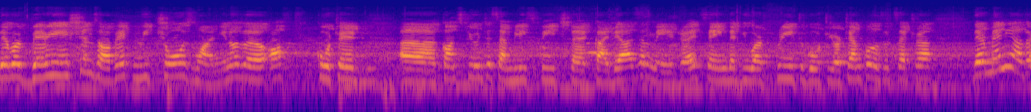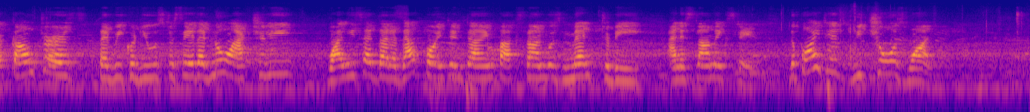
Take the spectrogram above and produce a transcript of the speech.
There were variations of it, we chose one. You know, the oft quoted uh, Constituent Assembly speech that Quaid-e-Azam made, right, saying that you are free to go to your temples, etc. There are many other counters that we could use to say that no, actually, while he said that at that point in time, Pakistan was meant to be an Islamic state. The point is, we chose one,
